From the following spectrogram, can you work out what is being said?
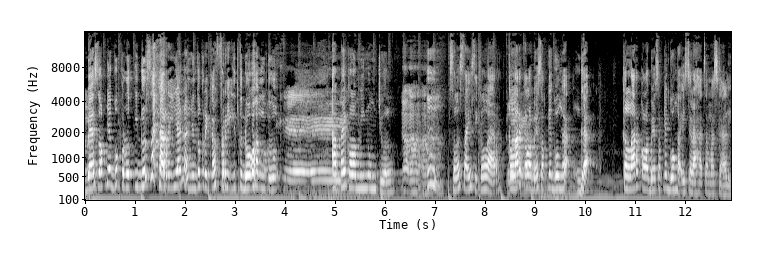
besoknya gue perlu tidur seharian hanya untuk recovery itu doang tuh Oke. apa ya kalau minum cul ah, ah, ah. Hmm, selesai sih kelar Kelar kelar ya? kalau besoknya gue nggak nggak kelar kalau besoknya gue nggak istirahat sama sekali.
